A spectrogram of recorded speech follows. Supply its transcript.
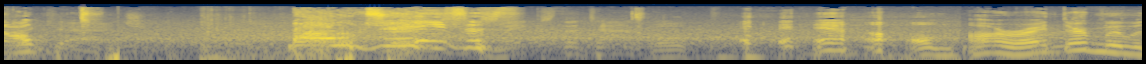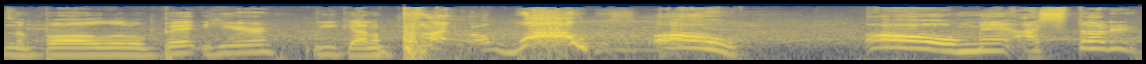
Oh, oh Jesus. Makes the tackle. Damn. All right, they're moving the ball a little bit here. We got him. Whoa! Oh! Oh, man, I stuttered,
